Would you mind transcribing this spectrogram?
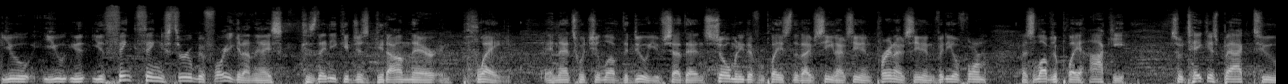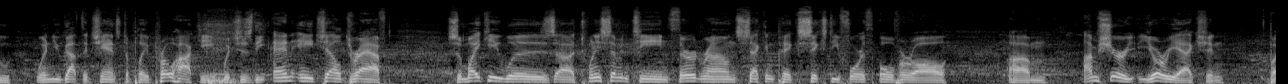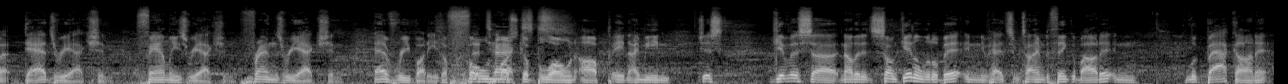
You, you, you, you think things through before you get on the ice because then you could just get on there and play. And that's what you love to do. You've said that in so many different places that I've seen. I've seen in print, I've seen in video form. I just love to play hockey. So take us back to when you got the chance to play pro hockey, which is the NHL draft. So Mikey was uh, 2017, third round, second pick, 64th overall. Um, I'm sure your reaction, but dad's reaction, family's reaction, friends' reaction, everybody, the phone must have blown up. And I mean, just give us, uh, now that it's sunk in a little bit and you've had some time to think about it and look back on it,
